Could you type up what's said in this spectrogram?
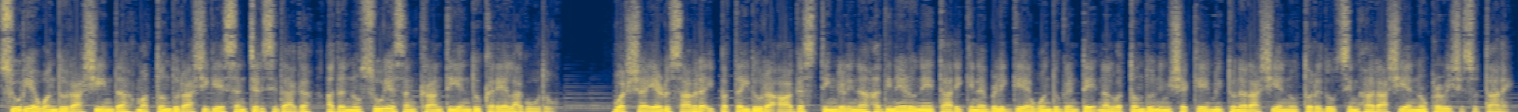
ಸೂರ್ಯ ಒಂದು ರಾಶಿಯಿಂದ ಮತ್ತೊಂದು ರಾಶಿಗೆ ಸಂಚರಿಸಿದಾಗ ಅದನ್ನು ಸೂರ್ಯ ಸಂಕ್ರಾಂತಿ ಎಂದು ಕರೆಯಲಾಗುವುದು. ವರ್ಷ ಎರಡು ಸಾವಿರ ಇಪ್ಪತ್ತೈದರ ಆಗಸ್ಟ್ ತಿಂಗಳಿನ ಹದಿನೇಳನೇ ತಾರೀಕಿನ ಬೆಳಿಗ್ಗೆಯ ಒಂದು ಗಂಟೆ ನಲವತ್ತೊಂದು ನಿಮಿಷಕ್ಕೆ ಮಿಥುನ ರಾಶಿಯನ್ನು ತೊರೆದು ಸಿಂಹ ರಾಶಿಯನ್ನು ಪ್ರವೇಶಿಸುತ್ತಾನೆ.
